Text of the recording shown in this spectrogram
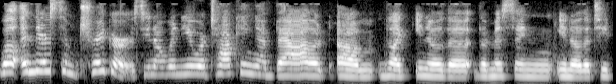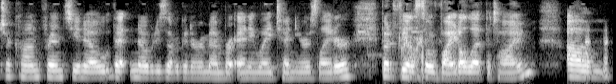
Well, and there's some triggers. You know, when you were talking about, um, like, you know, the the missing, you know, the teacher conference, you know, that nobody's ever going to remember anyway, ten years later, but feels so vital at the time. Um,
